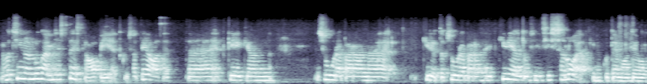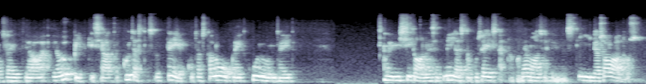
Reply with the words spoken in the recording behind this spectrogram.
ja vot siin on lugemisest tõesti abi, et kui sa tead, et, äh, et keegi on suurepärane, kirjutab suurepäraseid kirjeldusi, siis sa loedki nagu tema teoseid ja, ja õpidki sealt, et kuidas ta seda teeb, kuidas ta loob neid kujundeid. või mis iganes, et milles nagu seisneb nagu tema selline stiil ja saladus.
